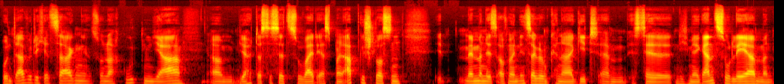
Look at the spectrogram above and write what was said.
und da würde ich jetzt sagen, so nach gutem Jahr, ähm, ja, das ist jetzt soweit erstmal abgeschlossen. Wenn man jetzt auf meinen Instagram-Kanal geht, ähm, ist der nicht mehr ganz so leer. Man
